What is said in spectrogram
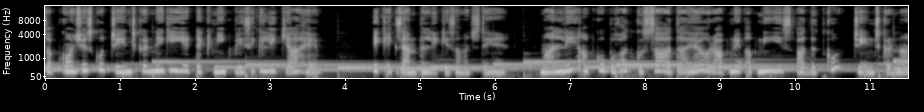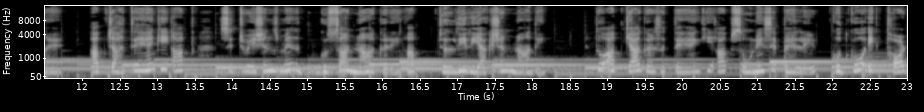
सबकॉन्शियस को चेंज करने की ये टेक्निक बेसिकली क्या है? एक एग्ज़ाम्पल लेके समझते हैं। मान लें, आपको बहुत गुस्सा आता है और आपने अपनी इस आदत को चेंज करना है। आप चाहते हैं कि आप सिचुएशंस में गुस्सा ना करें, आप जल्दी रिएक्शन ना दें। तो आप क्या कर सकते हैं कि आप सोने से पहले खुद को एक थॉट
